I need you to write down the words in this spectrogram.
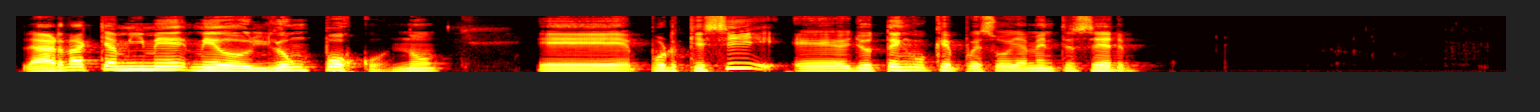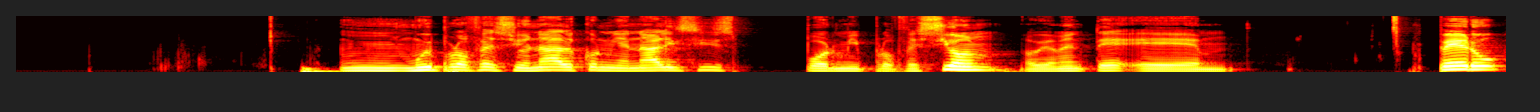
La verdad que a mí me, me dolió un poco, ¿no? Porque sí, yo tengo que pues obviamente ser mm, muy profesional con mi análisis por mi profesión, obviamente, em, pero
